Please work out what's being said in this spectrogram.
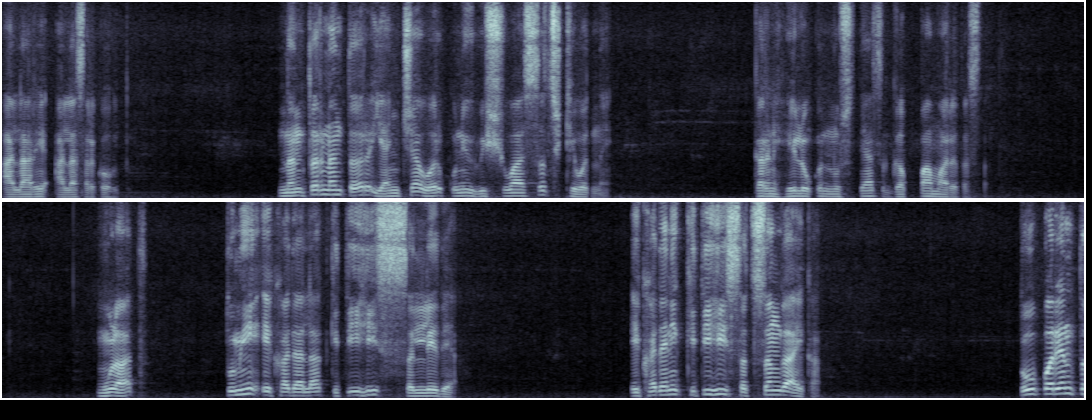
आला रे आलासारखं होतं. नंतर नंतर यांच्यावर कोणी विश्वासच ठेवत नाही. कारण हे लोक नुसत्याच गप्पा मारत असतात. मुळात तुम्ही एखाद्याला कितीही सल्ले द्या. एखाद्याने कितीही सत्संग ऐका. तोपर्यंत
